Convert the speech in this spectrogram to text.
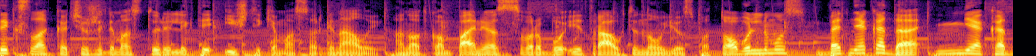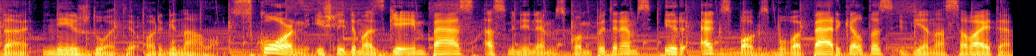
tikslą, kad šis žaidimas turi likti ištikimas originalui. Anot kompanijos svarbu įtraukti naujus patobulinimus, bet niekada, niekada neišduoti originalo. Scorn išleidimas Game Pass asmeniniams kompiuteriams ir Xbox buvo perkeltas vieną savaitę.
